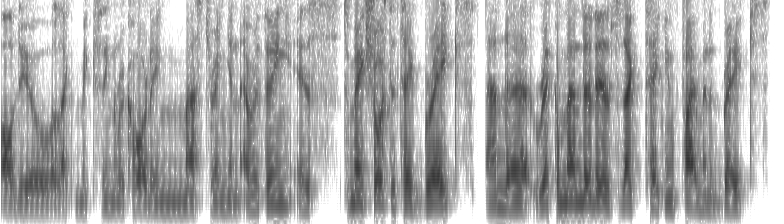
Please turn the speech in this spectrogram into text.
audio, like mixing, recording, mastering, and everything, is to make sure to take breaks. And uh, recommended is like taking five minute breaks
